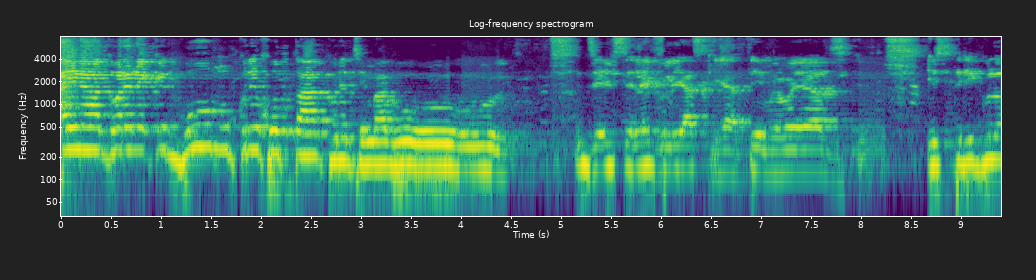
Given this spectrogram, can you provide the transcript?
আয়না ঘরে নাকি গুম করে হত্যা করেছে মাগু। যে ছেলেগুলি আজকে এতিম হয়ে আছে স্ত্রীগুলো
